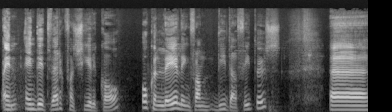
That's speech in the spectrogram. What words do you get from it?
En in dit werk van Chirico, ook een leerling van die David dus, eh,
